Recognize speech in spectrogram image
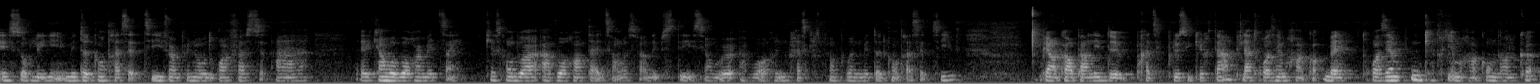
est sur les méthodes contraceptives, un peu nos droits face à euh, quand on va voir un médecin. Qu'est-ce qu'on doit avoir en tête si on va se faire dépister, si on veut avoir une prescription pour une méthode contraceptive. Puis encore parler de pratiques plus sécuritaires. Puis la troisième rencontre, ben, troisième ou quatrième rencontre dans le cas,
